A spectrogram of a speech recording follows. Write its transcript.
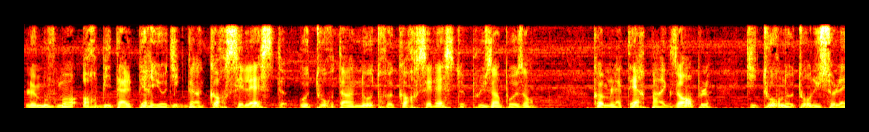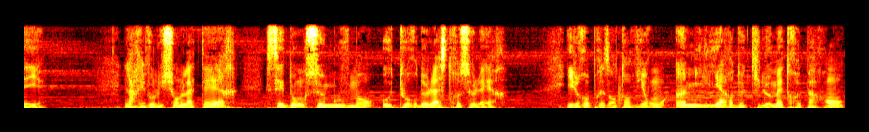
le mouvement orbital périodique d'un corps céleste autour d'un autre corps céleste plus imposant, comme la Terre par exemple, qui tourne autour du Soleil. La révolution de la Terre, c'est donc ce mouvement autour de l'astre solaire. Il représente environ 1 milliard de kilomètres par an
